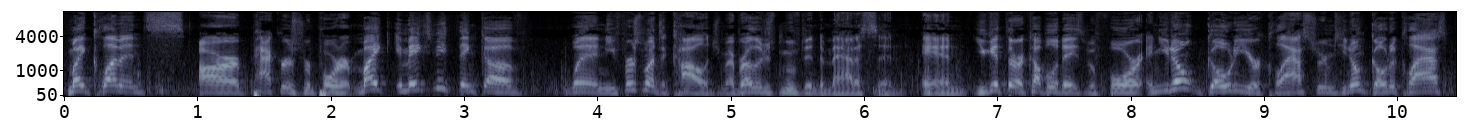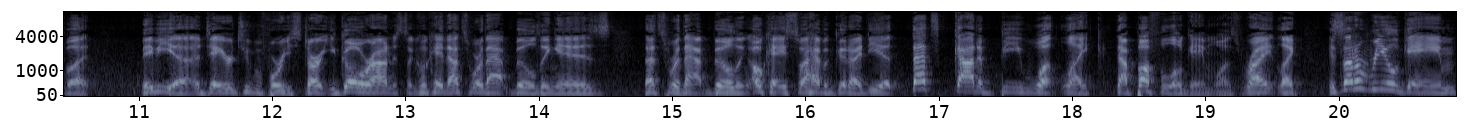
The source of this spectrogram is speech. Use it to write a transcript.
Mike Clemens, our Packers reporter. Mike, it makes me think of when you first went to college. My brother just moved into Madison, and you get there a couple of days before, and you don't go to your classrooms. You don't go to class, but maybe a, a, day or two before you start, you go around. It's like, okay, that's where that building is. That's where that building. Okay, so I have a good idea. That's got to be what like that Buffalo game was, right? Like it's not a real game.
